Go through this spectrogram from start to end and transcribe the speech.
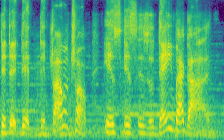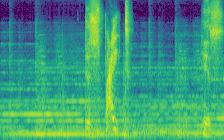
That that, that, that Donald Trump is is is ordained by God, despite his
